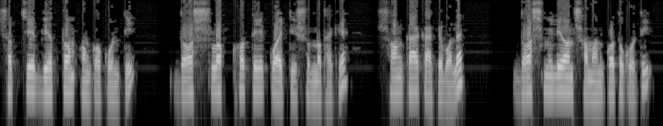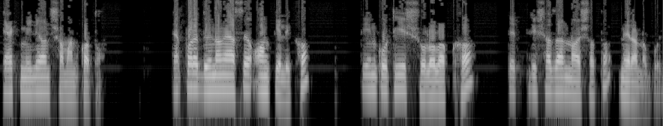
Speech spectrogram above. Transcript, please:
সবচেয়ে বৃহত্তম অঙ্ক কোনটি? দশ লক্ষতে কয়টি শূন্য থাকে? সংখ্যা কাকে বলে? দশ মিলিয়ন সমান কত কোটি? এক মিলিয়ন সমান কত? এরপরে দুই নঙে আছে অঙ্কে লিখো। তিন কোটি ষোলো লক্ষ তেত্রিশ হাজার নয়শত নিরানব্বই।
